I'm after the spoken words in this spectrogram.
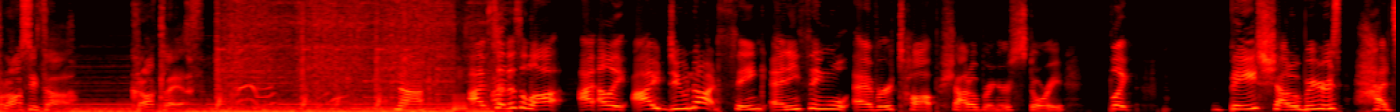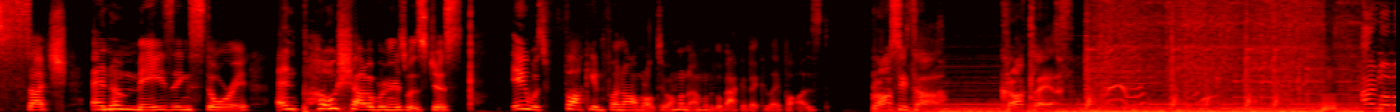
Farasitha, Krakleath. Nah, I've said this a lot. I, I like. I do not think anything will ever top Shadowbringers' story. Like, base Shadowbringers had such an amazing story, and post Shadowbringers was just. It was fucking phenomenal too. I'm gonna I'm gonna go back a bit because I paused. Farasitha, Krakleath. I'm a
